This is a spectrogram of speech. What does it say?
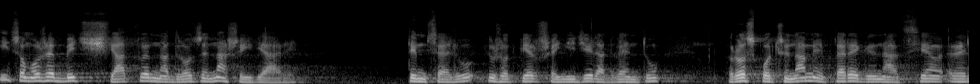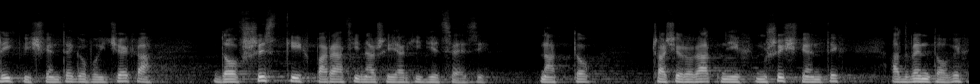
i co może być światłem na drodze naszej wiary. W tym celu już od pierwszej niedzieli Adwentu rozpoczynamy peregrinację relikwii świętego Wojciecha do wszystkich parafii naszej archidiecezji. Nadto w czasie roratnich mszy świętych adwentowych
